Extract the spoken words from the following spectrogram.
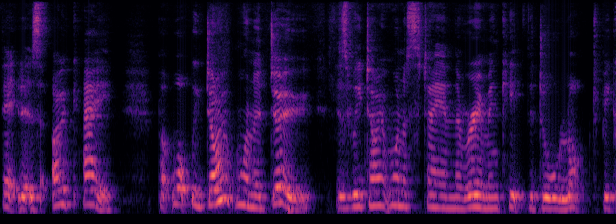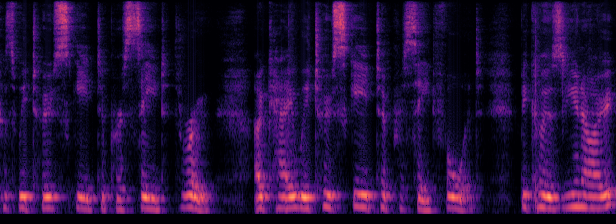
That is okay. But what we don't want to do is we don't want to stay in the room and keep the door locked because we're too scared to proceed through. Okay, we're too scared to proceed forward. Because, you know,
